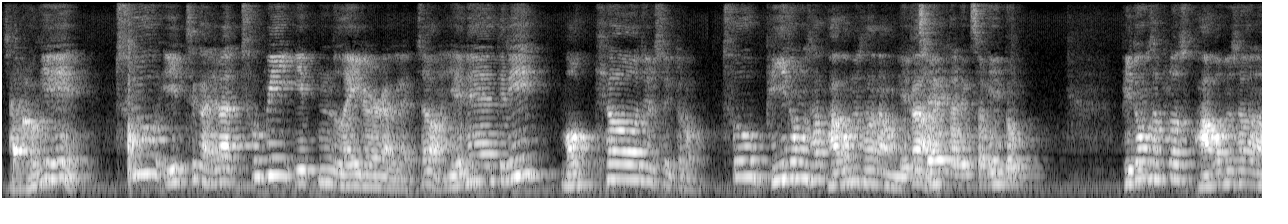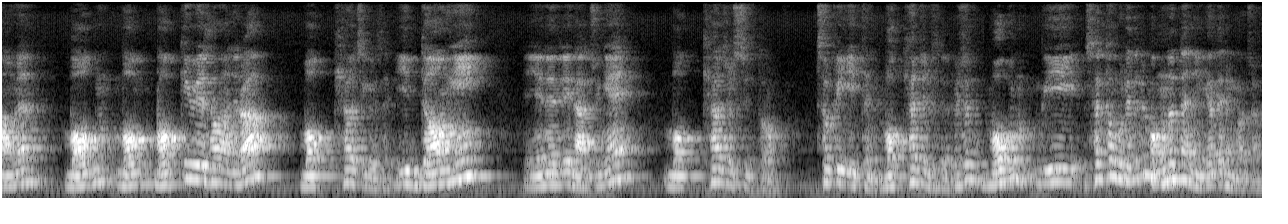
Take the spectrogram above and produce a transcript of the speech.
자, 여기 to eat가 아니라 to be eaten later라고 그랬죠? 얘네들이 먹혀질 수 있도록 to 비동사 과거문사가 나오니까 가능성이 높 비동사 플러스 과거분사가 나오면 먹, 먹, 먹기 위해서가 아니라 먹혀지기 위해서 이 덩이 얘네들이 나중에 먹혀질 수 있도록 to be eaten 먹혀질 수 있도록 그래서 먹은 이 쇠통구리들이 먹는다는 얘기가 되는 거죠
